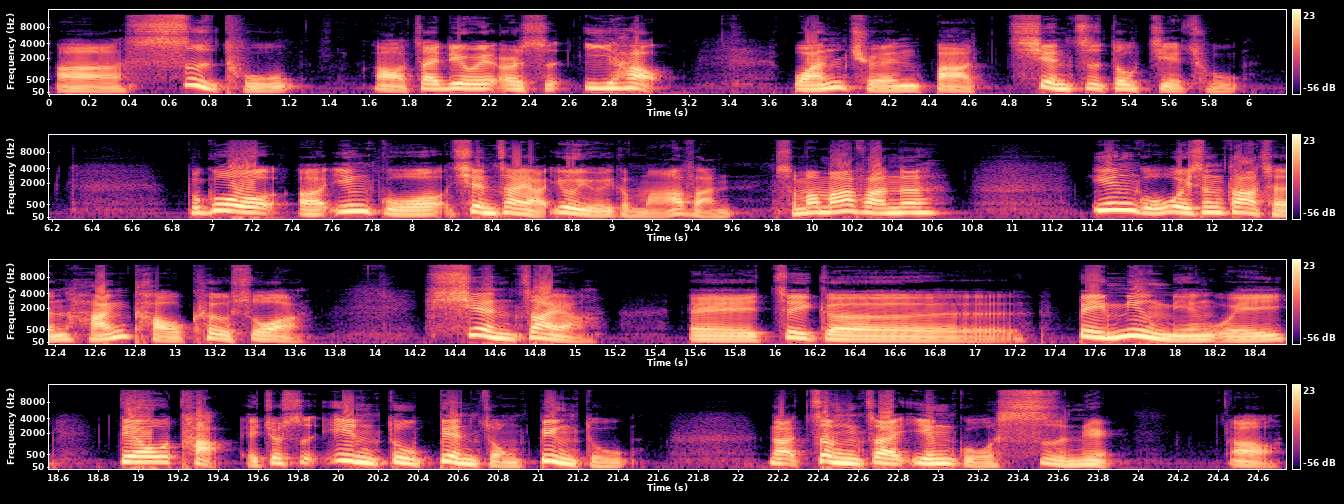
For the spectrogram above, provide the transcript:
啊试图啊，在六月二十一号完全把限制都解除。不过呃，英国现在啊又有一个麻烦，什么麻烦呢？英国卫生大臣韩考克说：“啊，现在啊，诶，这个被命名为 Delta，也就是印度变种病毒，那正在英国肆虐啊、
